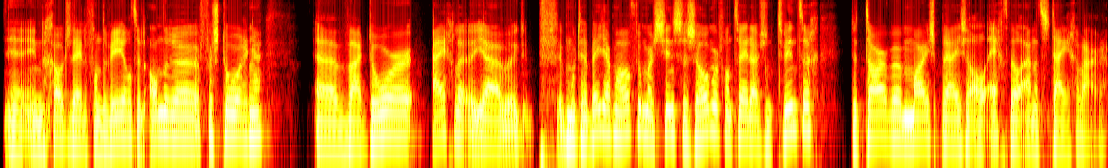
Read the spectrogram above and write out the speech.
eh, in grote delen van de wereld en andere verstoringen. Eh, waardoor eigenlijk, ja, ik, pff, ik moet het een beetje uit mijn hoofd doen, maar sinds de zomer van 2020 de tarwe maisprijzen al echt wel aan het stijgen waren.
